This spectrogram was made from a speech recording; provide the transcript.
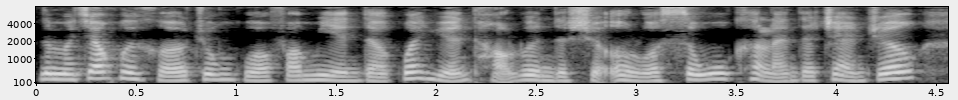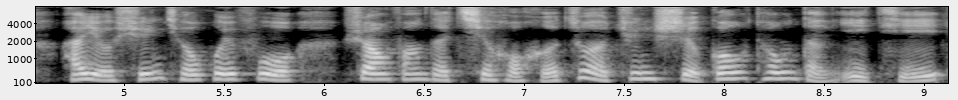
那么将会和中国方面的官员讨论的是俄罗斯乌克兰的战争，还有寻求恢复双方的气候合作、军事沟通等议题。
